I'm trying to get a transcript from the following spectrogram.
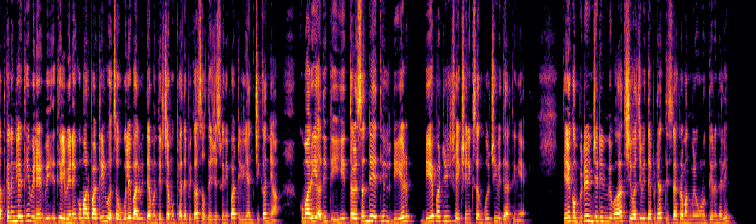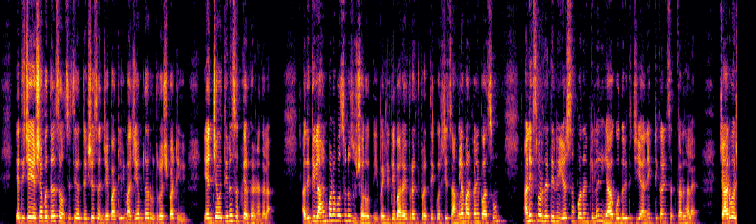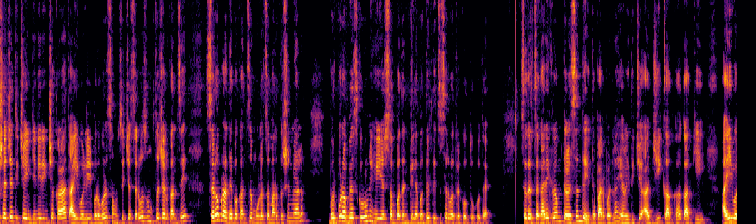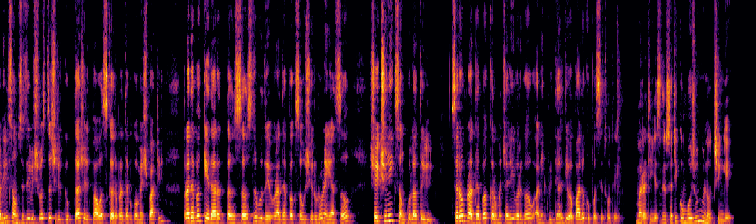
हातकणंगले येथे विनय येथील विनयकुमार पाटील व चौगुले बालविद्या मंदिरच्या मुख्याध्यापिका सौतेजस्विनी पाटील यांची कन्या. कुमारी अदिती ही तळसंदे येथील D. Ed. D. A. Patil शैक्षणिक संकुलची विद्यार्थिनी आहे. तिने कॉम्प्युटर इंजिनिअरिंग विभागात शिवाजी विद्यापीठात तिसरा क्रमांक मिळवून उत्तीर्ण झाली. या तिच्या यशाबद्दल संस्थेचे अध्यक्ष संजय पाटील माजी आमदार ऋतुराज पाटील यांच्या वतीनं सत्कार करण्यात आला. आदिती लहानपणापासूनच हुशार होती. पहिली ते बारावीपर्यंत प्रत्येक वर्षी चांगल्या मार्काने पास होऊन अनेक स्पर्धेत तिने यश संपादन केलं या अगोदर तिची अनेक ठिकाणी सत्कार झाला आहे चार वर्षाच्या तिच्या इंजिनिअरिंगच्या काळात आई वडीलबरोबर संस्थेच्या सर्व संस्थाचालकांचे सर्व प्राध्यापकांचं मोलाचं मार्गदर्शन मिळालं. भरपूर अभ्यास करून हे यश संपादन केल्याबद्दल तिचं सर्वत्र कौतुक होत आहे सदरचा कार्यक्रम तळसंदे इथं पार पडला. यावेळी तिची आजी काका काकी आई वडील संस्थेचे विश्वस्त श्री गुप्ता श्री पावसकर प्राध्यापक उमेश पाटील प्राध्यापक केदार त- प्राध्यापक सौ शिरडोणे यासह शैक्षणिक संकुलातील सर्व प्राध्यापक कर्मचारी वर्ग अनेक विद्यार्थी व पालक उपस्थित होते. मराठी एस न्यूजसाठी कुंभोजून विनोद शिंगे.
